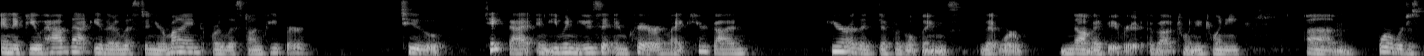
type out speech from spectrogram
And if you have that either list in your mind or list on paper, to take that and even use it in prayer like, here, God, here are the difficult things that were not my favorite about 2020, um, or were just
